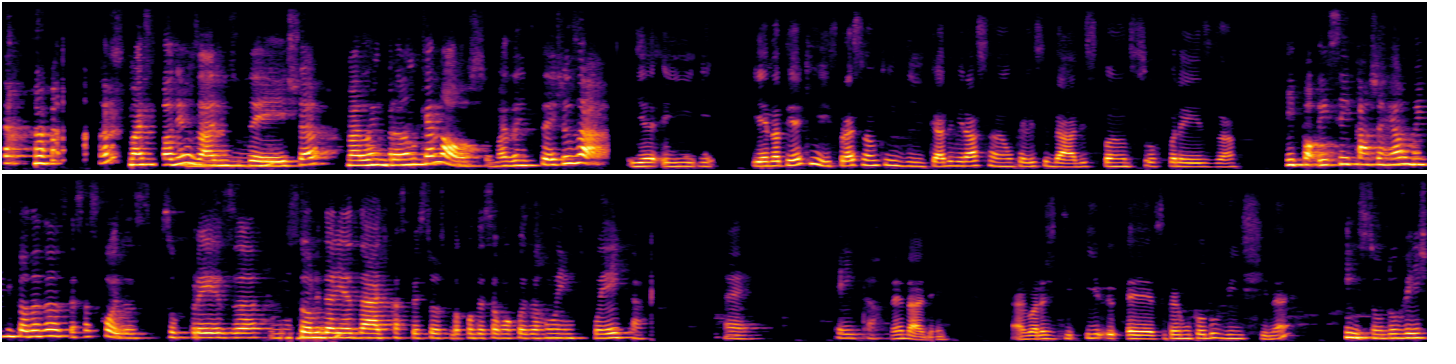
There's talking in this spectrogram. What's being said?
mas podem usar, a gente uhum. deixa, mas lembrando que é nosso, mas a gente deixa usar. E, é, e, e ainda tem aqui expressão que indica admiração, felicidade, espanto, surpresa. E, e se encaixa realmente em todas as, essas coisas. Surpresa, uhum. solidariedade com as pessoas quando acontecer alguma coisa ruim. Tipo, eita. É. Eita. Verdade. Agora a gente. É, você perguntou do Vixe, né? Isso, do Vixe.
